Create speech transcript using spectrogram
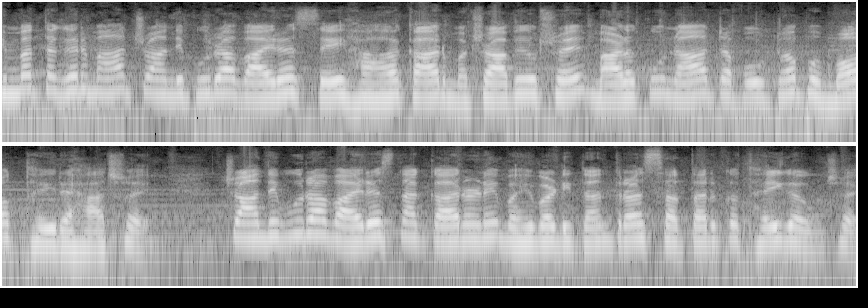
હિંમતનગરમાં ચાંદીપુરા વાયરસે હાહાકાર મચાવ્યો છે. બાળકોના ટપોટપ મોત થઈ રહ્યા છે. ચાંદીપુરા વાયરસના કારણે વહીવટીતંત્ર સતર્ક થઈ ગયું છે.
